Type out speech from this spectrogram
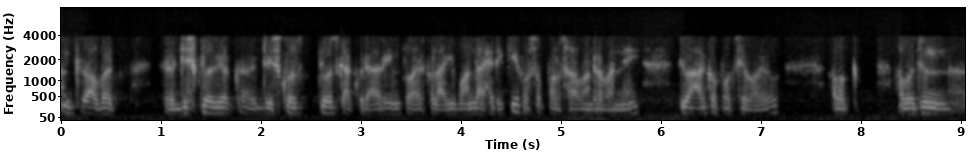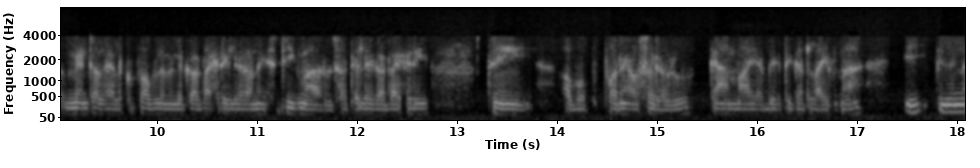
अन्त अब डिस्क्लोज डिस्क्लोज क्लोजका कुराहरू इम्प्लोयरको लागि भन्दाखेरि के कसो पर्छ भनेर भन्ने त्यो अर्को पक्ष भयो। अब अब जुन मेन्टल हेल्थको प्रब्लमले गर्दाखेरि लिएर आउने स्टिगमाहरू छ त्यसले गर्दाखेरि चाहिँ अब पर्ने असरहरू काममा या व्यक्तिगत लाइफमा यी विभिन्न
